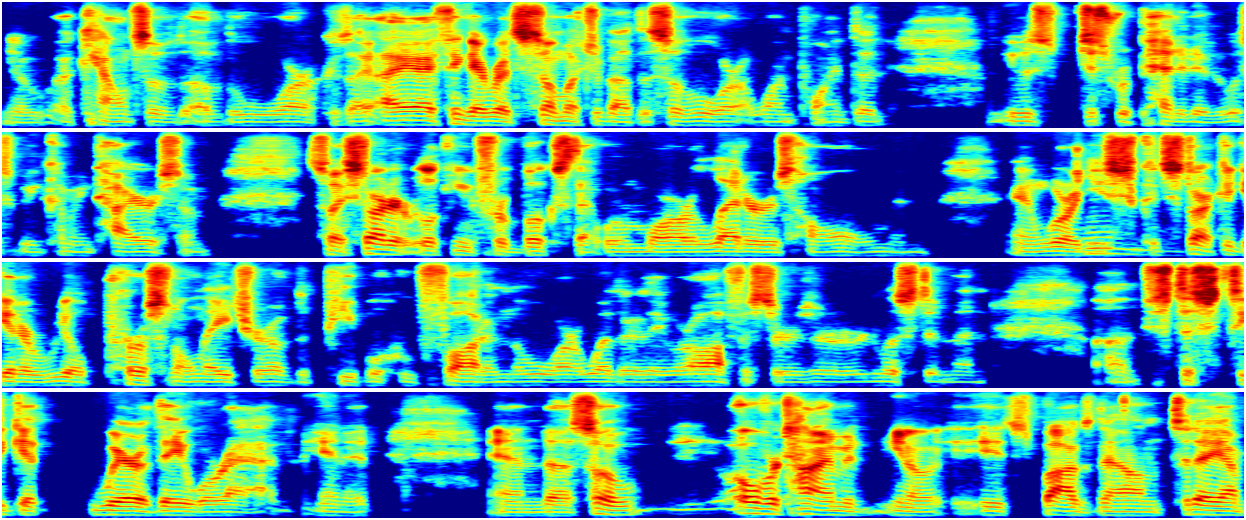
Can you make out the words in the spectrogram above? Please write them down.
you know accounts of, of the war because I, I think I read so much about the Civil War at one point that it was just repetitive. It was becoming tiresome. So I started looking for books that were more letters home and and where you mm. could start to get a real personal nature of the people who fought in the war, whether they were officers or enlisted men, uh, just to, to get where they were at in it. And uh, so over time, it, you know, it bogs down. Today, I'm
